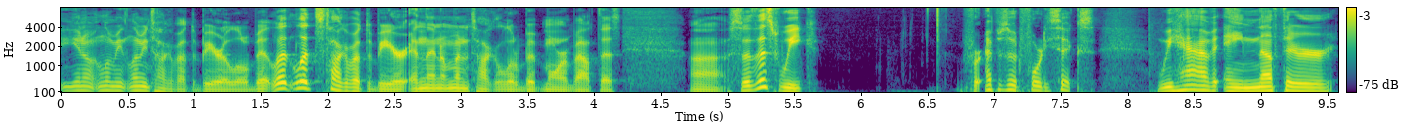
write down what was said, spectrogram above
you know, let me let me talk about the beer a little bit. Let, let's talk about the beer, and then I'm going to talk a little bit more about this. Uh, so this week, for episode 46, we have another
